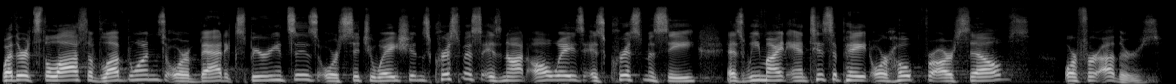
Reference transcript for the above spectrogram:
Whether it's the loss of loved ones or of bad experiences or situations, Christmas is not always as Christmassy as we might anticipate or hope for ourselves or for others.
